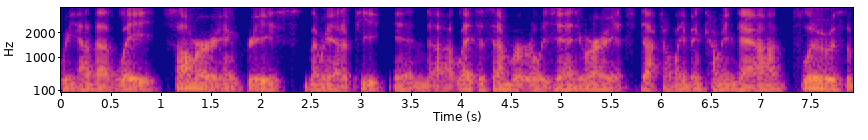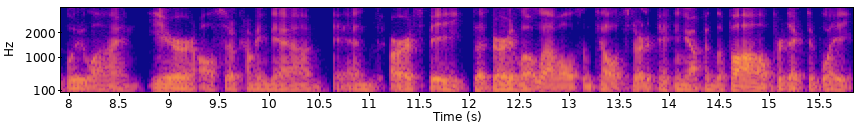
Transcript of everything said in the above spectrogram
We had that late summer increase. Then we had a peak in uh, uh, late December, early January. It's definitely been coming down. Flu is the blue line here, also coming down. And RSV is at very low levels until it started picking up in the fall, predictably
